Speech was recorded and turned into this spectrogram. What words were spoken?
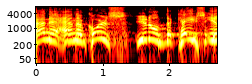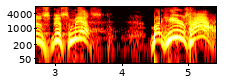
And, and of course, you know, the case is dismissed. But here's how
